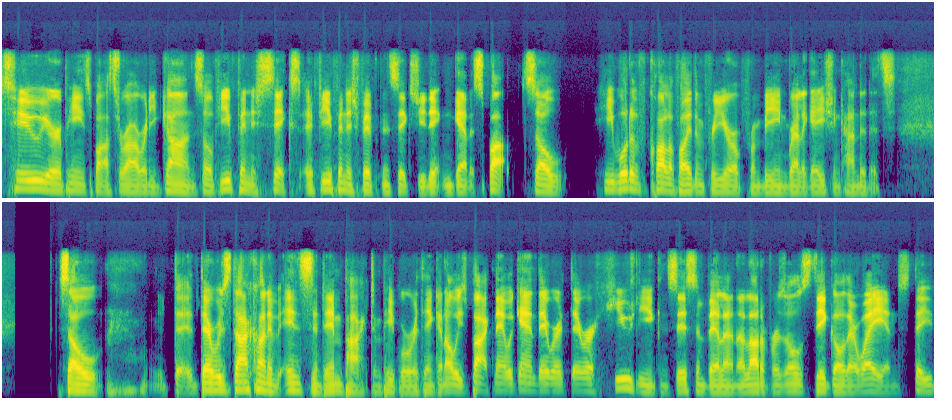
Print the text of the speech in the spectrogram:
two European spots are already gone. So if you finish sixth, if you finish fifth and sixth, you didn't get a spot. So he would have qualified them for Europe from being relegation candidates. So th- there was that kind of instant impact, and people were thinking, "Oh, he's back now." Again, they were they were hugely inconsistent, Villa, and a lot of results did go their way, and they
